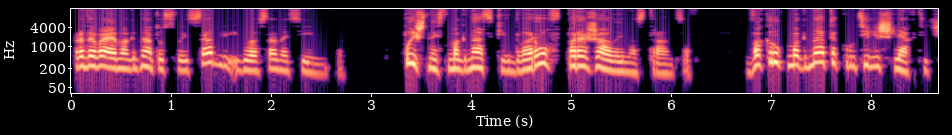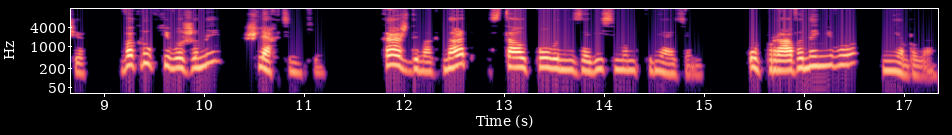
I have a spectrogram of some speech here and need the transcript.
продавая магнату свои сабли и голоса насельников. Пышность магнатских дворов поражала иностранцев. Вокруг магната крутили шляхтичи, вокруг его жены – шляхтинки. Каждый магнат стал полунезависимым князем. Управы на него не было.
